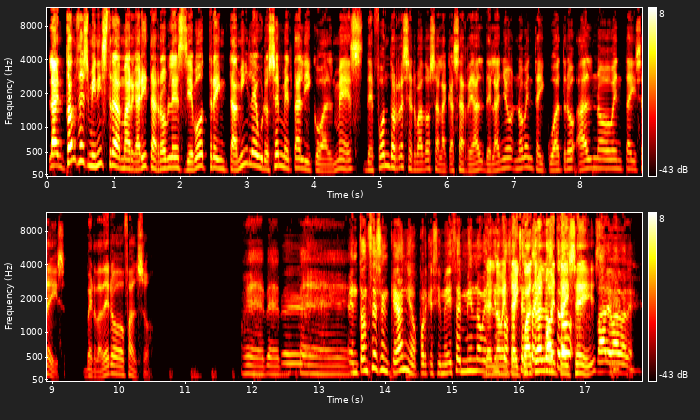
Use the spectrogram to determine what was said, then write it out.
la entonces ministra Margarita Robles llevó 30.000 euros en metálico al mes de fondos reservados a la Casa Real del año 94 al 96. ¿Verdadero o falso? Eh, eh, eh, Entonces, ¿en qué año? Porque si me dicen 1984... 94 al 96. Vale, vale, vale.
